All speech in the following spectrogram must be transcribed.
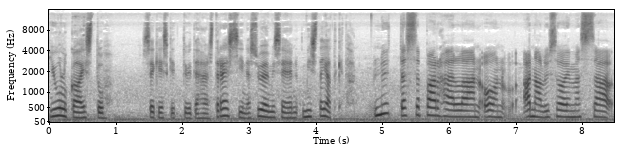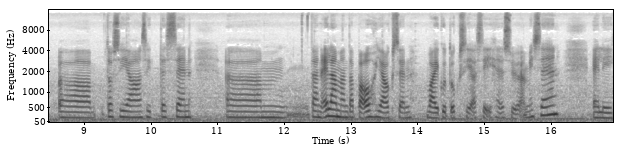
julkaistu. Se keskittyy tähän stressiin ja syömiseen. Mistä jatketaan? Nyt tässä parhaillaan on analysoimassa äh, tosiaan sitten sen tämän elämäntapaohjauksen vaikutuksia siihen syömiseen. Eli,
